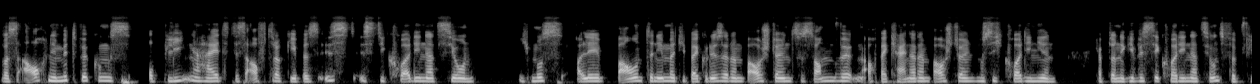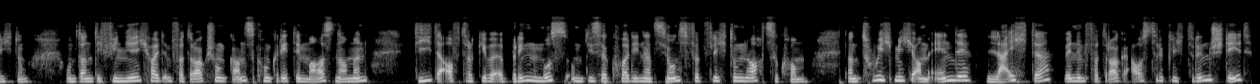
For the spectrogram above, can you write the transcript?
was auch eine Mitwirkungsobliegenheit des Auftraggebers ist, ist die Koordination. Ich muss alle Bauunternehmer, die bei größeren Baustellen zusammenwirken, auch bei kleineren Baustellen, muss ich koordinieren. Ich habe da eine gewisse Koordinationsverpflichtung. Und dann definiere ich halt im Vertrag schon ganz konkrete Maßnahmen, die der Auftraggeber erbringen muss, um dieser Koordinationsverpflichtung nachzukommen. Dann tue ich mich am Ende leichter, wenn im Vertrag ausdrücklich drin steht,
